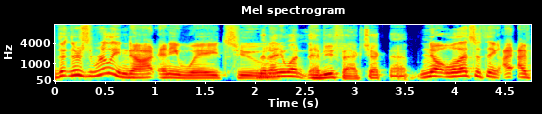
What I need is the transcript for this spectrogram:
th- there's really not any way to. Did anyone have you fact checked that? no, well, that's the thing. I, I've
